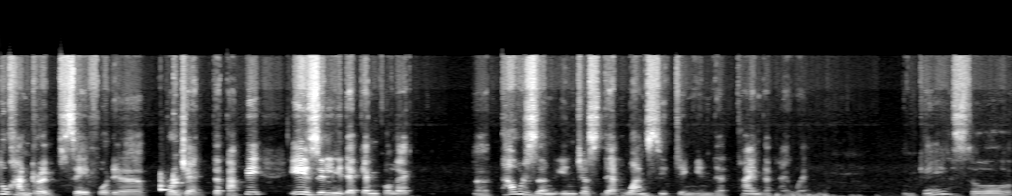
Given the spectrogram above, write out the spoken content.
200 say for the project tetapi easily they can collect a uh, thousand in just that one sitting in that time that I went Okay, so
